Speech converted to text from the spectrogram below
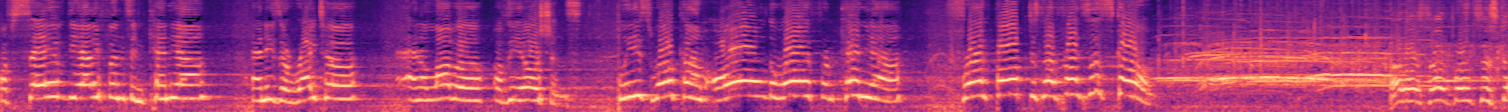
of Save the Elephants in Kenya and is a writer and a lover of the oceans. Please welcome all the way from Kenya, Frank Pope to San Francisco. Hello, San Francisco!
